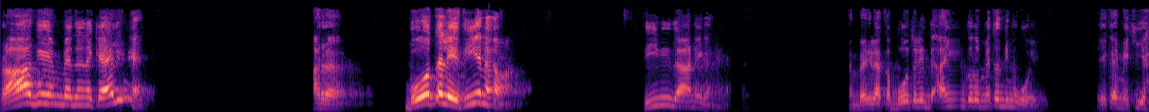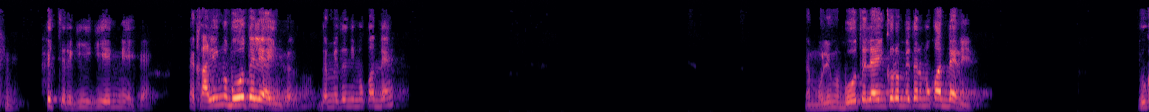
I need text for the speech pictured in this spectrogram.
රාගයෙන් බැඳෙන කෑලි නෑ. අර බෝතලේ තියෙනවා. තීනි දාන එක නෑ. දැන් බැරිලක බෝතලෙන් අයින් කරොත් මෙතනදි මොකෝ වෙන්නේ? ඒකයි මේ කියන්නේ. එච්චර කී කියන්නේ ඒකයි. දැන් කලින්ම බෝතලේ අයින් කරනවා. දැන් මෙතනදි මොකක්ද දැන්? දැන් මුලින්ම බෝතලේ අයින් කරොත් මෙතන මොකක්ද දැනෙන්නේ? දුක?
